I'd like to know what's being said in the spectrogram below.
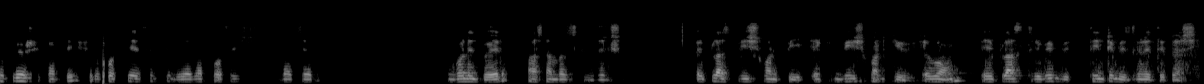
সুপ্রিয় শিক্ষার্থী, শুরু করছি এসএসসি দুই হাজার পঁচিশ ব্যাচের গণিত বইয়ের পাঁচ নম্বর সৃজনশীল এ প্লাস বি সমান পি বি সমান কিউ এবং এ প্লাস থ্রি বি, তিনটি বীজগণিতিক রাশি।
